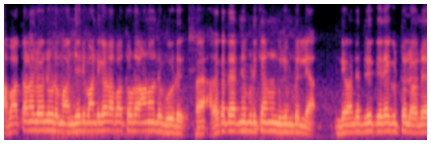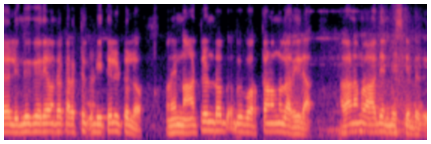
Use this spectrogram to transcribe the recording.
ആ ഭാഗത്താണല്ലോ അവന്റെ വീട്. മഞ്ചേരി പാണ്ടിക്കാട് ആ ഭാഗത്തോടാണോ അവന്റെ വീട്. അതൊക്കെ തെരഞ്ഞു പിടിക്കാനൊന്നും ബുദ്ധിമുട്ടില്ല. ഇനി അവന്റെ ഇതിൽ കയറിയാൽ കിട്ടുമല്ലോ. അവന്റെ ലിങ്ക് കയറിയാൽ അവന്റെ കറക്റ്റ് ഡീറ്റെയിൽ കിട്ടുമല്ലോ. അവൻ നാട്ടിലുണ്ടോ പുറത്താണോ എന്നുള്ള അറിയില്ല. അതാണ് നമ്മൾ ആദ്യം അന്വേഷിക്കേണ്ടത്.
